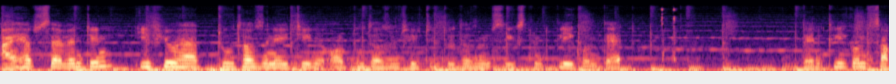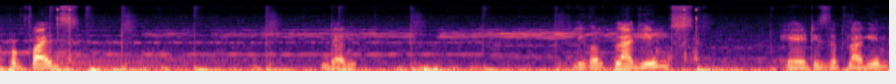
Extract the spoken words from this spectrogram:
I have 17 if you have 2018 or 2015 2016 click on that. Then click on support files. Then click on plugins. Here it is the plugin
